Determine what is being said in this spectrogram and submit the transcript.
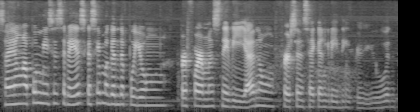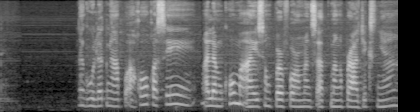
Sayang nga po, Mrs. Reyes, kasi maganda po yung performance ni Ria nung first and second grading period. Nagulat nga po ako kasi alam ko maayos ang performance at mga projects niya.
